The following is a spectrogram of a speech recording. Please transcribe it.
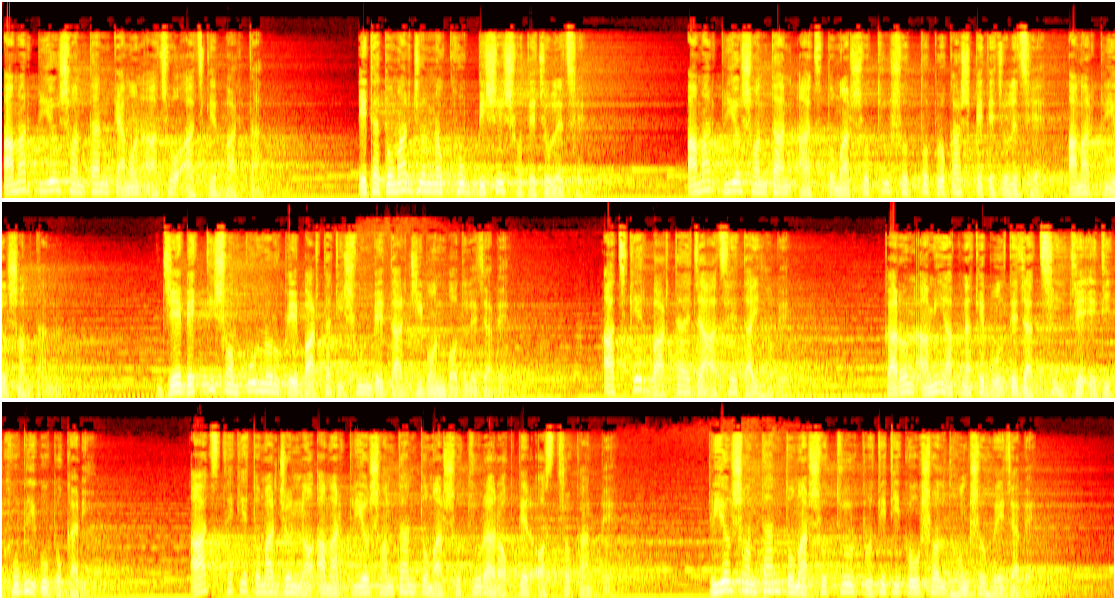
আমার প্রিয় সন্তান, কেমন আছো আজকের বার্তা? এটা তোমার জন্য খুব বিশেষ হতে চলেছে। আমার প্রিয় সন্তান, আজ তোমার শত্রু সত্য প্রকাশ পেতে চলেছে, আমার প্রিয় সন্তান। যে ব্যক্তি সম্পূর্ণরূপে বার্তাটি শুনবে, তার জীবন বদলে যাবে। আজকের বার্তায় যা আছে তাই হবে। কারণ আমি আপনাকে বলতে যাচ্ছি যে এটি খুবই উপকারী। আজ থেকে তোমার জন্য আমার প্রিয় সন্তান, তোমার শত্রুরা রক্তের অস্ত্র কাঁদবে প্রিয় সন্তান, তোমার শত্রুর প্রতিটি কৌশল ধ্বংস হয়ে যাবে।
